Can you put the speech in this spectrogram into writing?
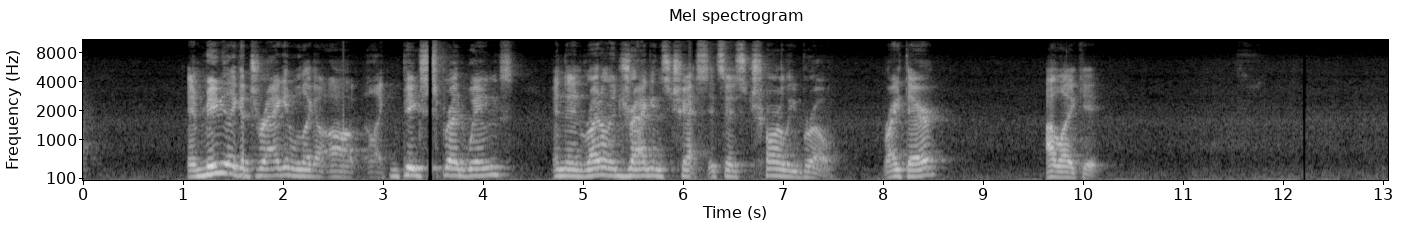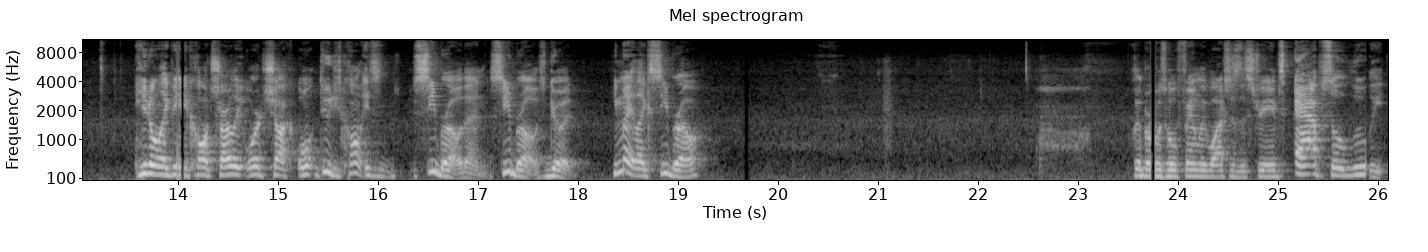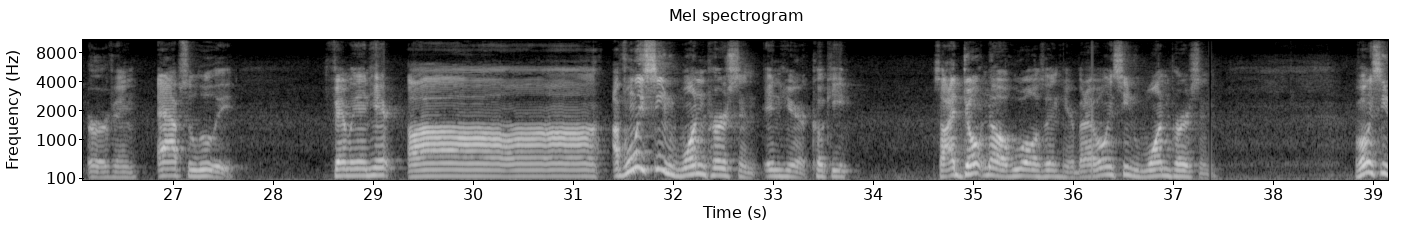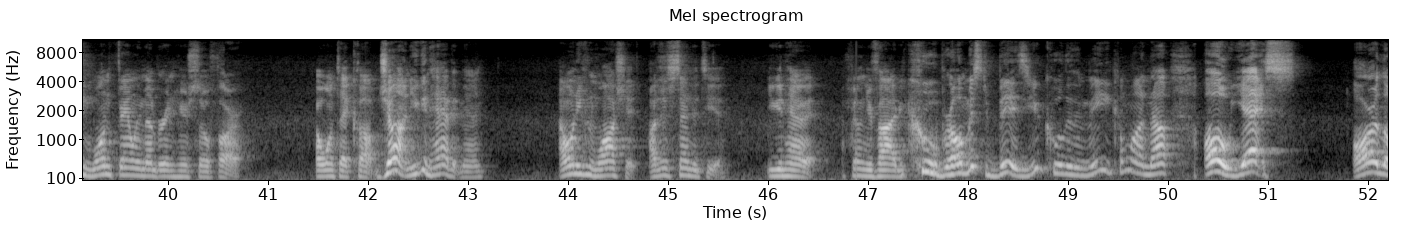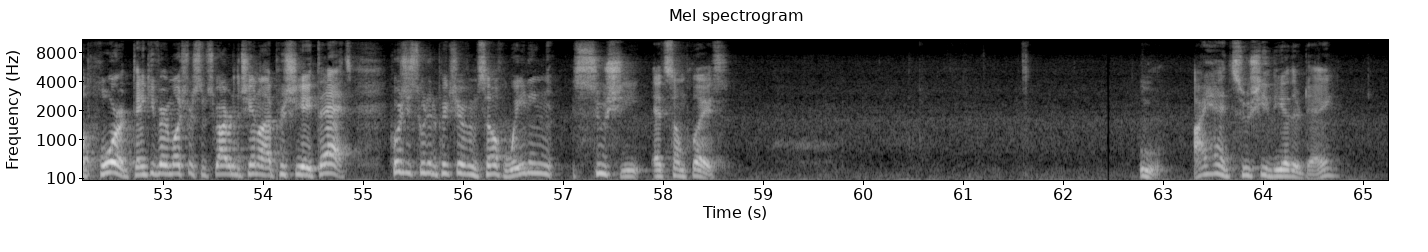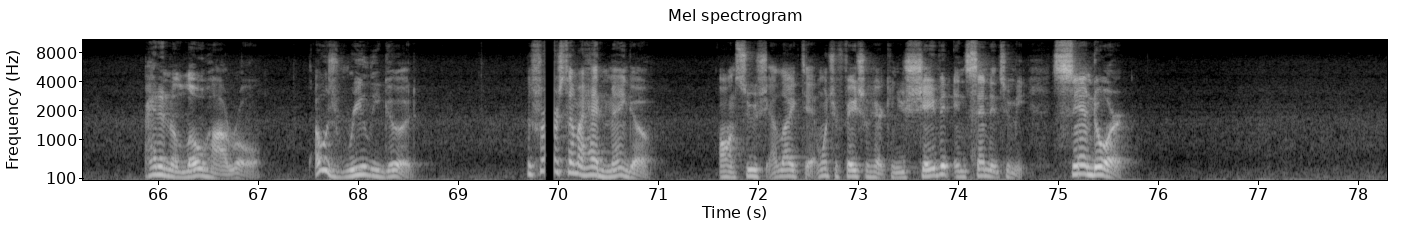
and maybe like a dragon with like a uh, like big spread wings, and then right on the dragon's chest it says Charlie Bro, right there. I like it. He don't like being called Charlie or Chuck. Oh, dude, he's calling he's C-Bro then. C-Bro is good. He might like C-Bro. Claybro's whole family watches the streams. Absolutely, Irving. Absolutely. Family in here? Uh, I've only seen one person in here, Cookie. So I don't know who all's in here, but I've only seen one person. I've only seen one family member in here so far. I want that cup. John, you can have it, man. I won't even wash it. I'll just send it to you. You can have it. I'm feeling your vibe. You're cool, bro. Mr. Biz, you're cooler than me. Come on now. Oh, yes. R. Laporte, thank you very much for subscribing to the channel. I appreciate that. Just tweeted a picture of himself waiting sushi at some place. Ooh, I had sushi the other day. I had an aloha roll. That was really good. The first time I had mango on sushi. I liked it. I want your facial hair. Can you shave it and send it to me? Sandor.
